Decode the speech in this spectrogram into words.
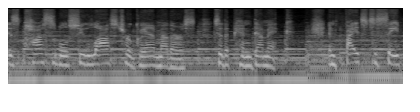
is possible. She lost her grandmothers to the pandemic and fights to save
